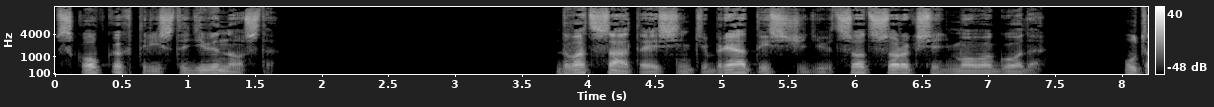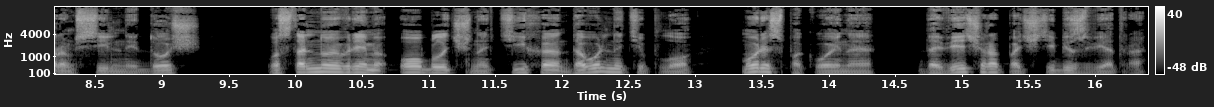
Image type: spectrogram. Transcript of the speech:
в скобках 390. 20 сентября 1947 года. Утром сильный дождь, в остальное время облачно, тихо, довольно тепло, море спокойное, до вечера почти без ветра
